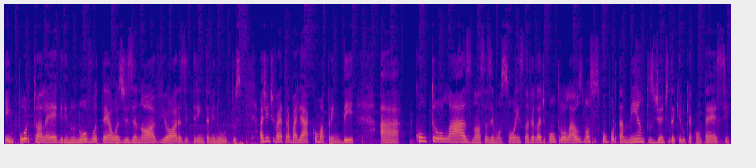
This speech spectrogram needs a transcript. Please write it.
em Porto Alegre, no novo hotel, às 19 horas e 30 minutos. A gente vai trabalhar como aprender a controlar as nossas emoções, na verdade, controlar os nossos comportamentos diante daquilo que acontece.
